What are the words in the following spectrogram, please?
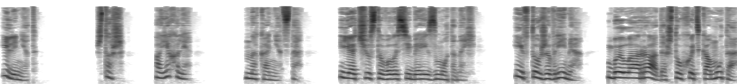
или нет». «Что ж, поехали?» Наконец-то. Я чувствовала себя измотанной и в то же время была рада, что хоть кому-то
